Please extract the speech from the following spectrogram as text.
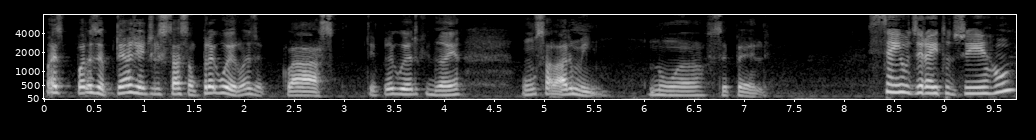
Mas, por exemplo, tem a gente de licitação, pregoeiro, um exemplo clássico. Tem pregoeiro que ganha um salário mínimo numa CPL. Sem o direito de erro?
